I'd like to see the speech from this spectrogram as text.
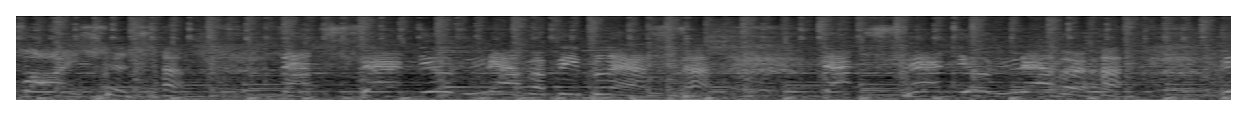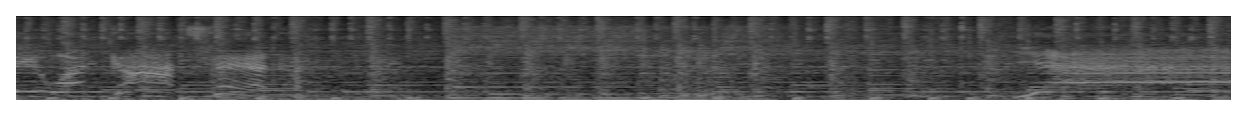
voices that said you'd never be blessed, that said you'd never be what God said. Yes!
